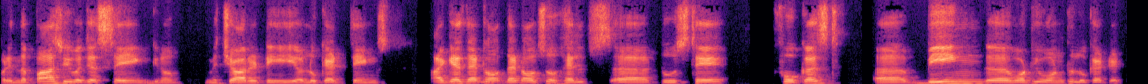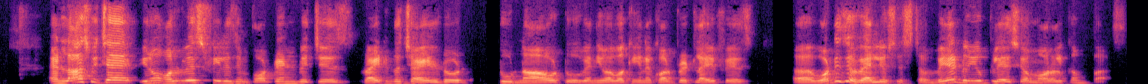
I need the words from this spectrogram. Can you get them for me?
But in the past we were just saying you know maturity or look at things. I guess that that also helps uh, to stay focused uh, being uh, what you want to look at it. And last which i you know always feel is important which is right in the childhood to now to when you are working in a corporate life is uh, what is your value system? Where do you place your moral compass?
